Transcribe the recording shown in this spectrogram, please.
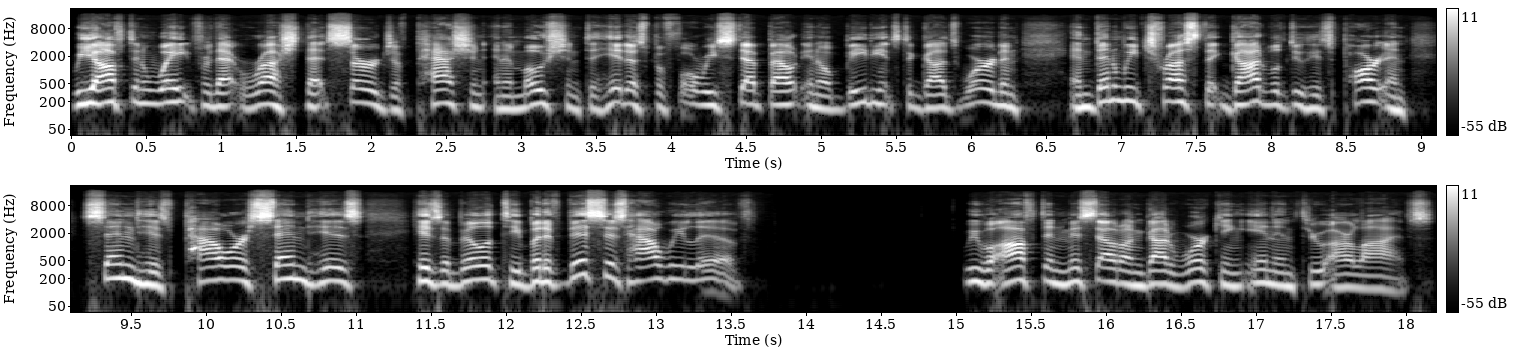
We often wait for that rush, that surge of passion and emotion to hit us before we step out in obedience to God's word. And, and then we trust that God will do his part and send his power, send his, his ability. But if this is how we live, we will often miss out on God working in and through our lives.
